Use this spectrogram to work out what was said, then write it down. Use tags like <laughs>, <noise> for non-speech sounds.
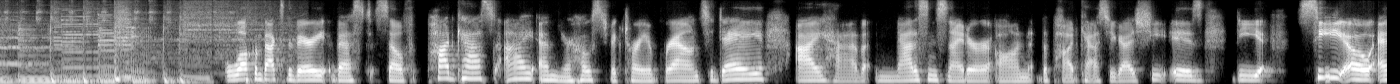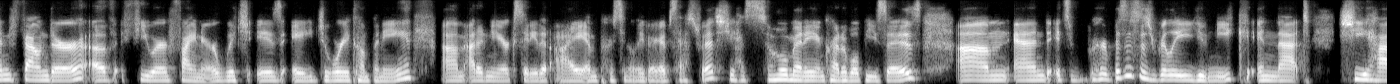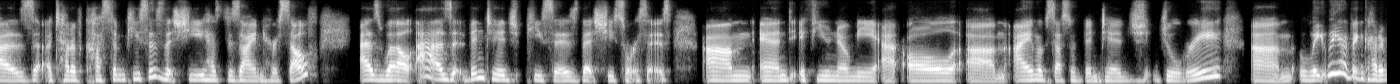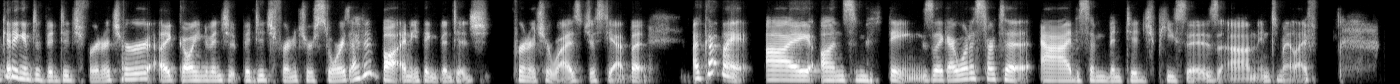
Welcome back to the Very Best Self podcast. I am your host, Victoria Brown. Today, I have Madison Snider on the podcast, you guys. She is the CEO and founder of Fewer Finer, which is a jewelry company um, out of New York City that I am personally very obsessed with. She has so many incredible pieces. Um, and it's her business is really unique in that she has a ton of custom pieces that she has designed herself, as well as vintage pieces that she sources. Um, and if you know me at all, um, I'm obsessed with vintage jewelry. Um, lately, I've been kind of getting into vintage furniture like going to vintage, vintage furniture stores. I haven't bought anything vintage furniture wise just yet, but I've got my eye on some things. Like I want to start to add some vintage pieces um, into my life.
